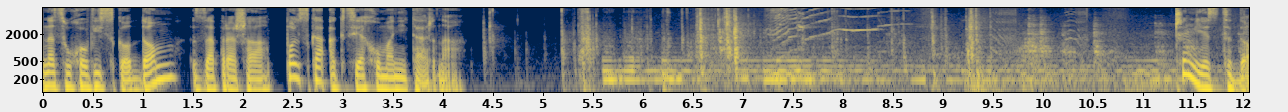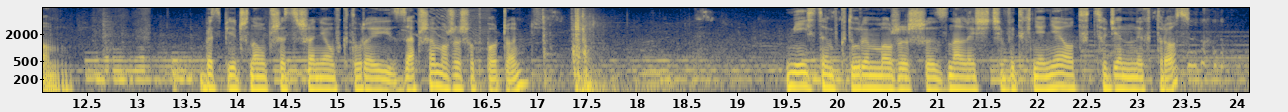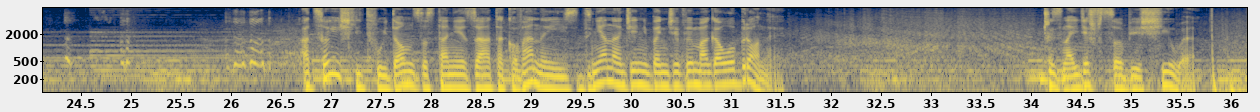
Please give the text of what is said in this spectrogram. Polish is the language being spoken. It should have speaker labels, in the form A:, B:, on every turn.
A: Na słuchowisko Dom zaprasza Polska Akcja Humanitarna. Czym jest dom? Bezpieczną przestrzenią, w której zawsze możesz odpocząć? Miejscem, w którym możesz znaleźć wytchnienie od codziennych trosk? A co jeśli twój dom zostanie zaatakowany i z dnia na dzień będzie wymagał obrony? Czy znajdziesz w sobie siłę,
